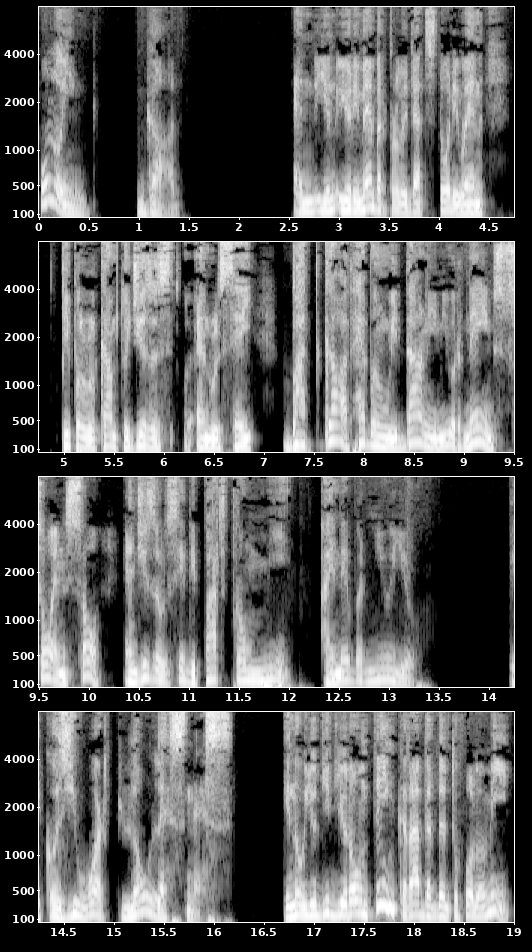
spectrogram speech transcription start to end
following God. And you, you remember probably that story when people will come to Jesus and will say, but God, haven't we done in your name so and so? And Jesus will say, depart from me. I never knew you because you worked lawlessness. You know, you did your own thing rather than to follow me.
